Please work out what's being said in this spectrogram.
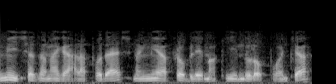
mi is ez a megállapodás, meg mi a probléma kiinduló pontja.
